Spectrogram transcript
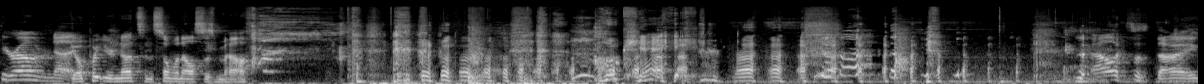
Your own nut. Go put your nuts in someone else's mouth. okay. Alex is dying.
